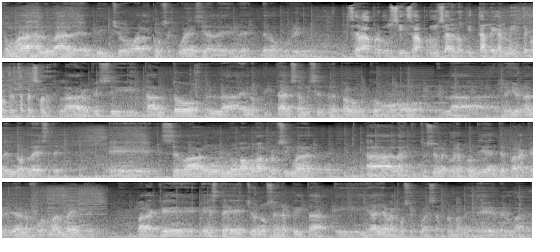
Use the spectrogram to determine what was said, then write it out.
tomadas al lugar, dicho, a las consecuencias de, lo ocurrido. ¿Se va, a producir, ¿Se va a pronunciar el hospital legalmente contra esta persona? Claro que sí, tanto el hospital San Vicente de Paúl como la regional del Nordeste eh, se van, nos vamos a aproximar a las instituciones correspondientes para que le llamen formalmente para que este hecho no se repita y haya las consecuencias permanentes eh, de lugares.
